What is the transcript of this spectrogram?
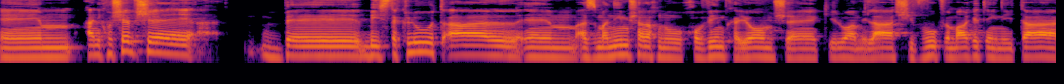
אמ, אני חושב שבהסתכלות על אמ, הזמנים שאנחנו חווים כיום, שכאילו המילה שיווק ו marketing נהייתה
